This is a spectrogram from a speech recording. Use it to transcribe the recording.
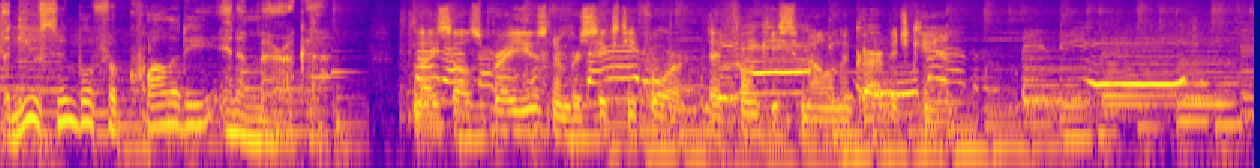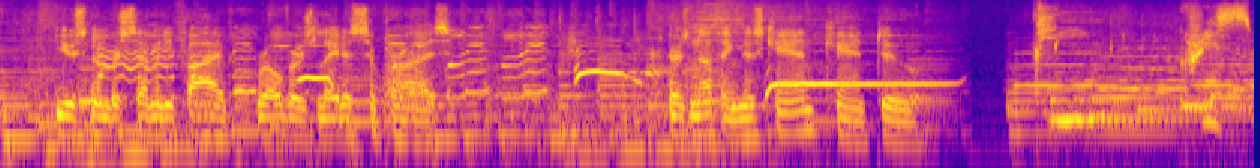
the new symbol for quality in America. Lysol spray use number 64, that funky smell in the garbage can. Use number 75, Rover's latest surprise. There's nothing this can can't do. Clean, crisp,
